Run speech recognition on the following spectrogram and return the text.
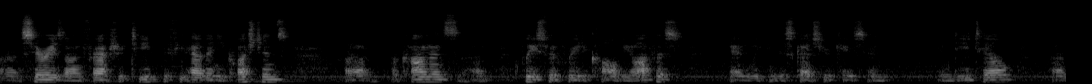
uh, series on fractured teeth. If you have any questions uh, or comments, uh, please feel free to call the office and we can discuss your case in, in detail. Um,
